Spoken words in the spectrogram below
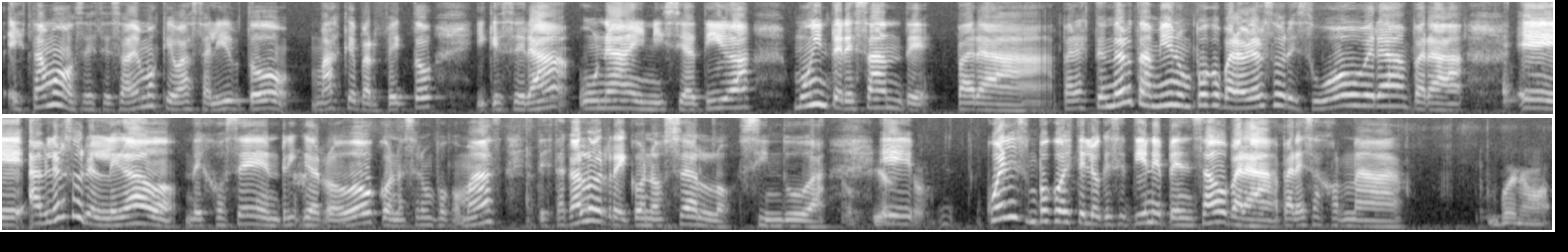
estamos, este, sabemos que va a salir todo más que perfecto y que será una iniciativa muy interesante para, para extender también un poco, para hablar sobre su obra, para eh, hablar sobre el legado de José Enrique Rodó, conocer un poco más, destacarlo y reconocerlo, sin duda. ¿Cuál es un poco este lo que se tiene pensado para, para esa jornada? Bueno,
